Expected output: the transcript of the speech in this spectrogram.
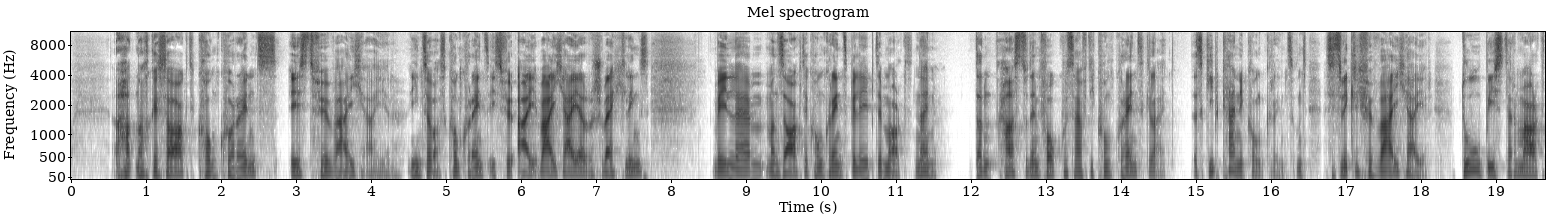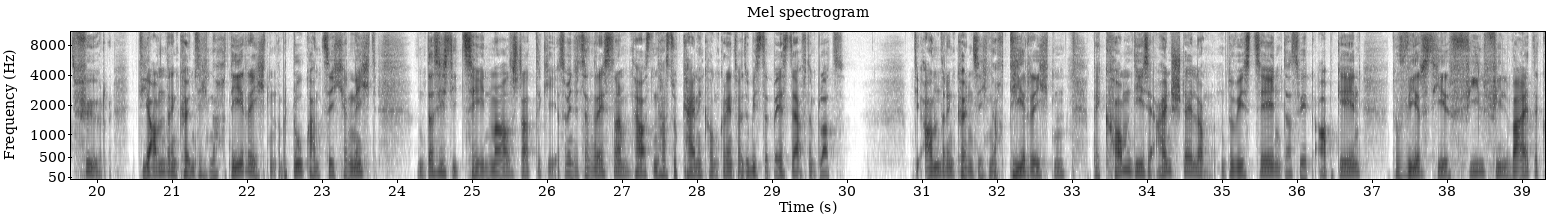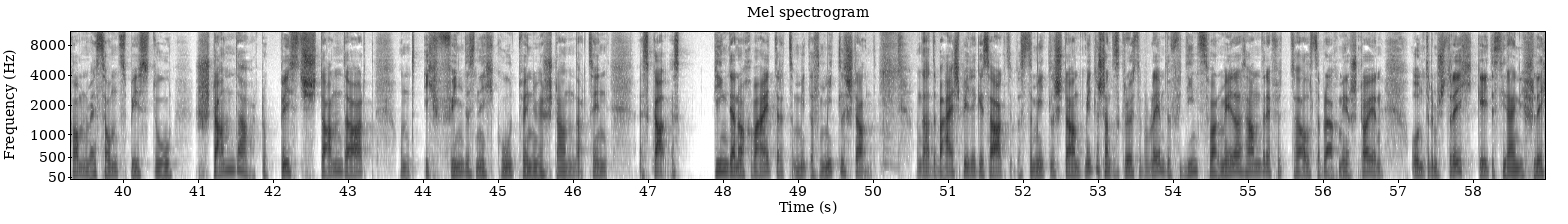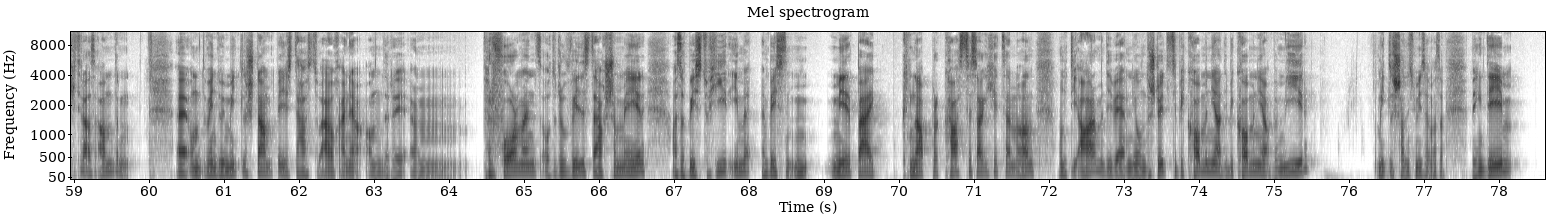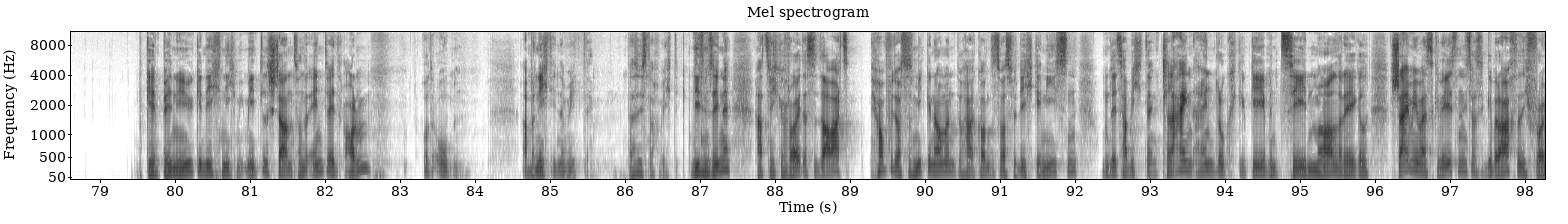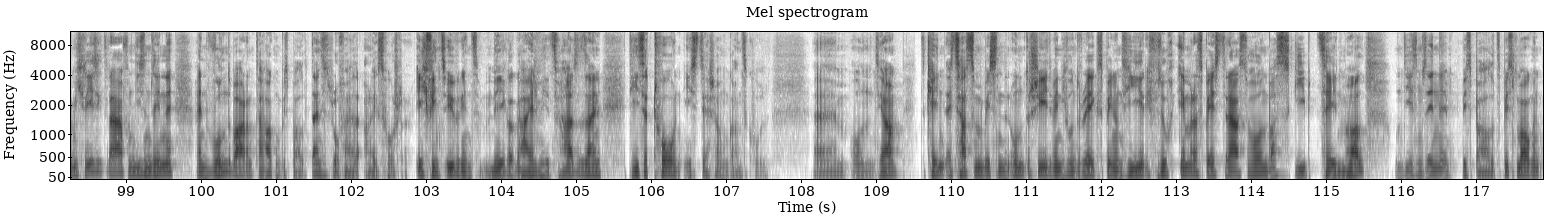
er hat noch gesagt, Konkurrenz ist für Weicheier. Irgend sowas. Konkurrenz ist für Ei Weicheier oder Schwächlings, weil ähm, man sagt, der Konkurrenz belebt den Markt. Nein, dann hast du den Fokus auf die Konkurrenz geleitet. Es gibt keine Konkurrenz und es ist wirklich für Weicheier. Du bist der Marktführer. Die anderen können sich nach dir richten, aber du kannst sicher nicht. Und das ist die Zehnmal-Strategie. Also wenn du jetzt ein Restaurant hast, dann hast du keine Konkurrenz, weil du bist der Beste auf dem Platz. Die anderen können sich nach dir richten. Bekomm diese Einstellung und du wirst sehen, das wird abgehen. Du wirst hier viel, viel weiterkommen, weil sonst bist du Standard. Du bist Standard und ich finde es nicht gut, wenn wir Standard sind. Es, gab, es ging dann noch weiter, mit das Mittelstand. Und da hat er Beispiele gesagt, dass der Mittelstand, Mittelstand das größte Problem, du verdienst zwar mehr als andere, zahlst aber auch mehr Steuern. Unterm Strich geht es dir eigentlich schlechter als anderen. Äh, und wenn du im Mittelstand bist, hast du auch eine andere ähm, Performance oder du willst auch schon mehr. Also bist du hier immer ein bisschen mehr bei knapper Kasse, sage ich jetzt einmal. Und die Armen, die werden ja unterstützt, die bekommen ja, die bekommen ja. Aber wir, Mittelstand ist mühsam, also wegen dem benüge dich nicht mit Mittelstand, sondern entweder arm oder oben. Aber nicht in der Mitte. Das ist noch wichtig. In diesem Sinne hat es mich gefreut, dass du da warst. Ich hoffe, du hast das mitgenommen, du konntest was für dich genießen. Und jetzt habe ich dir einen kleinen Eindruck gegeben, 10-Mal-Regel. Schreib mir, was gewesen ist, was sie gebracht hat. Ich freue mich riesig drauf. In diesem Sinne, einen wunderbaren Tag und bis bald. Dein Profiler Alex Horschler. Ich finde es übrigens mega geil, wieder zu Hause zu sein. Dieser Ton ist ja schon ganz cool. Ähm, und ja, jetzt hast du ein bisschen den Unterschied, wenn ich unterwegs bin und hier. Ich versuche immer das Beste rauszuholen, was es gibt, zehnmal. Und in diesem Sinne, bis bald. Bis morgen.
